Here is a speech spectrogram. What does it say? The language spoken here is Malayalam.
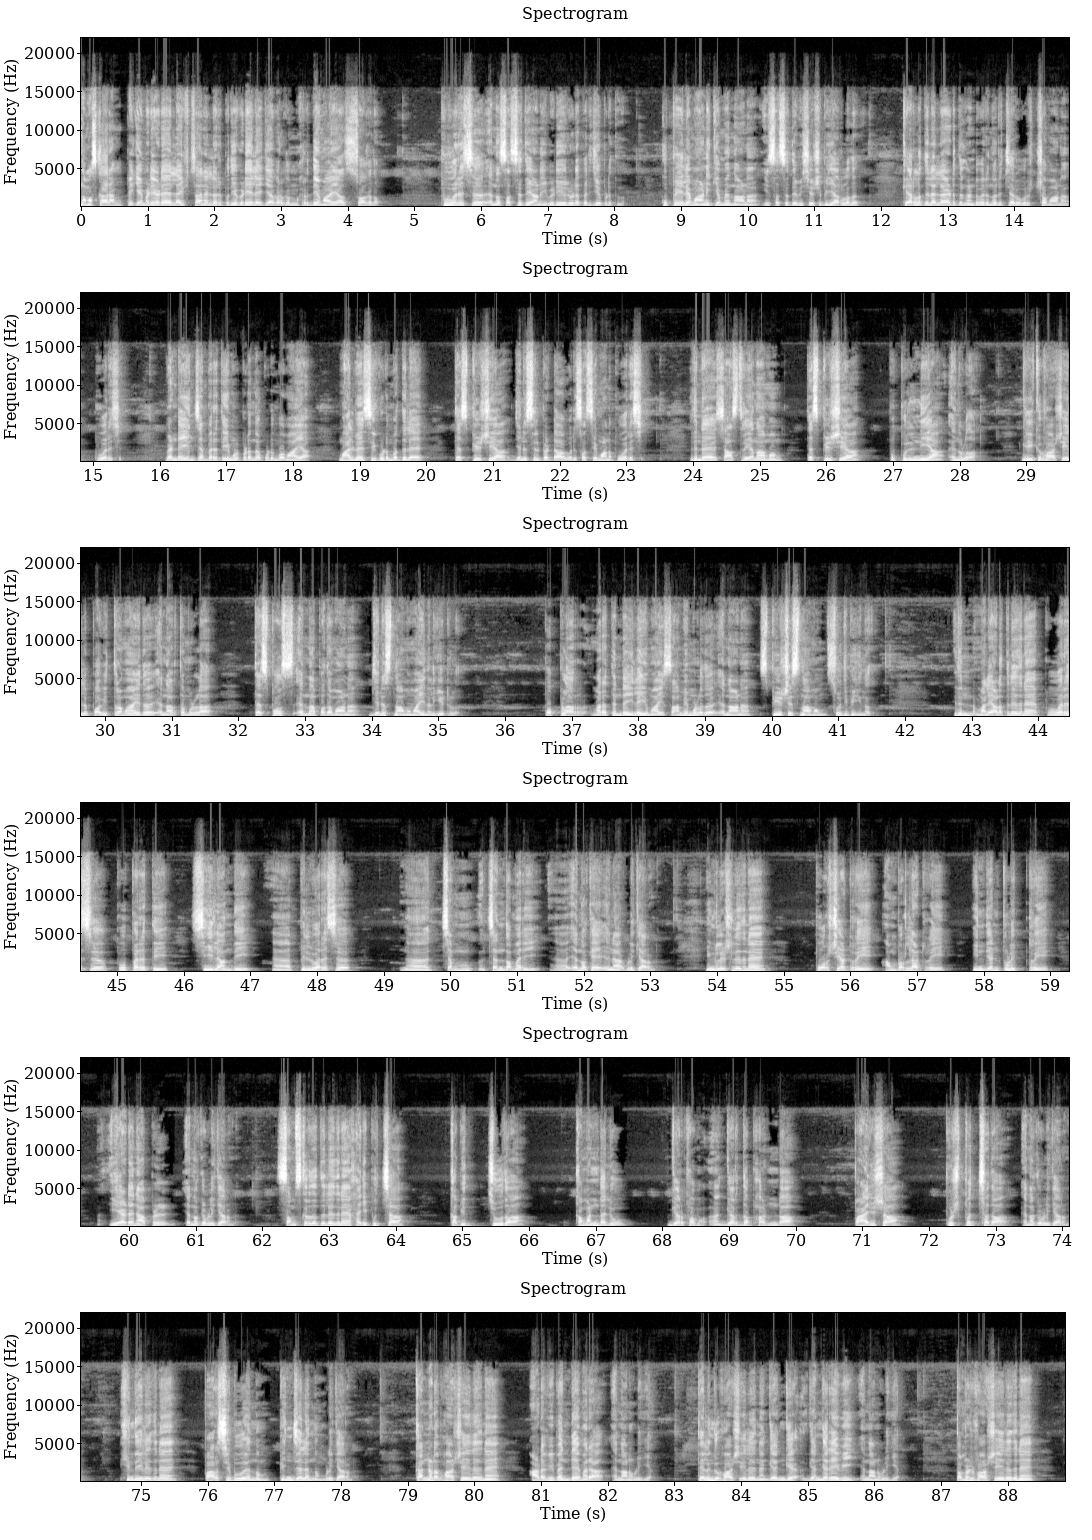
നമസ്കാരം. പി കെ മീഡിയയുടെ ലൈഫ് ചാനലിൽ ഒരു പുതിയ വീഡിയോയിലേക്ക് അവർക്കും ഹൃദ്യമായ സ്വാഗതം. പൂവരശ് എന്ന സസ്യത്തെയാണ് ഈ വീഡിയോയിലൂടെ പരിചയപ്പെടുത്തുന്നത്. കുപ്പയിലെ മാണിക്യം എന്നാണ് ഈ സസ്യത്തെ വിശേഷിപ്പിക്കാറുള്ളത്. കേരളത്തിൽ എല്ലായിടത്തും കണ്ടുവരുന്ന ഒരു ചെറു വൃക്ഷമാണ് പൂവരശ്. വെണ്ടയും ചെമ്പരത്തിയും ഉൾപ്പെടുന്ന കുടുംബമായ മാൽവേസി കുടുംബത്തിലെ തെസ്പീഷ്യ ജനസിൽപ്പെട്ട ഒരു സസ്യമാണ് പൂവരശ്. ഇതിന്റെ ശാസ്ത്രീയ നാമം തെസ്പീഷ്യ പുപ്പുൽനിയ എന്നുള്ളതാണ്. ഗ്രീക്ക് ഭാഷയിൽ പവിത്രമായത് എന്നർത്ഥമുള്ള തെസ്പോസ് എന്ന പദമാണ് ജനുസ് നാമമായി നൽകിയിട്ടുള്ളത്. പൊപ്ലർ മരത്തിന്റെ ഇലയുമായി സാമ്യമുള്ളത് എന്നാണ് സ്പീഷ്യസ് നാമം സൂചിപ്പിക്കുന്നത്. ഇതിൻ മലയാളത്തിൽ ഇതിനെ പൂവരശ് പൂപ്പരത്തി ശീലാന്തി പിൽവരശ് ചെം ചെന്തമരി എന്നൊക്കെ ഇതിനെ വിളിക്കാറുണ്ട്. ഇംഗ്ലീഷിൽ ഇതിനെ Portia tree umbrella tree Indian tulip tree Eden apple എന്നൊക്കെ വിളിക്കാറുണ്ട്. സംസ്കൃതത്തിൽ ഇതിനെ ഹരിപുച്ച കബിച്ചൂത കമണ്ടലു ഗർഭ ഗർദഭണ്ഡ പാരിഷ പുഷ്പച്ഛത എന്നൊക്കെ വിളിക്കാറുണ്ട്. ഹിന്ദിയിൽ ഇതിനെ പാർശിബു എന്നും പിഞ്ചൽ എന്നും വിളിക്കാറുണ്ട്. കന്നഡ ഭാഷയിൽ ഇതിനെ അടവി ബൻഡേമര എന്നാണ് വിളിക്കുക. തെലുങ്ക് ഭാഷയിൽ ഇതിനെ ഗംഗ ഗംഗരേവി എന്നാണ് വിളിക്കുക. തമിഴ് ഭാഷയിൽ ഇതിനെ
